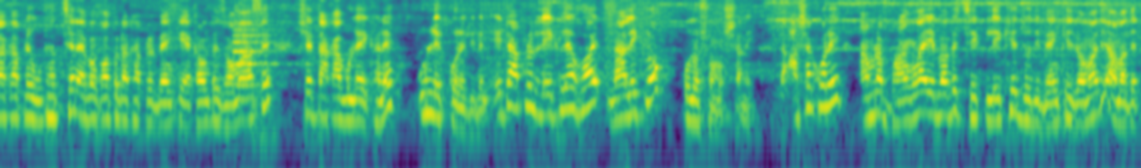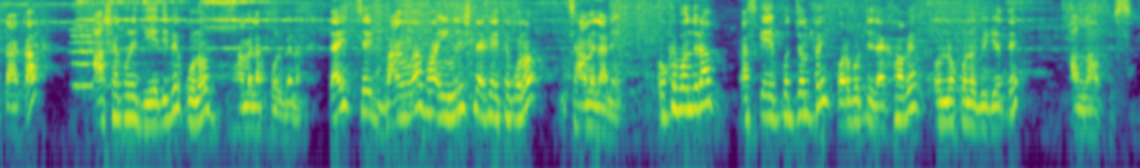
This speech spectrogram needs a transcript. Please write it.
টাকা আপনি উঠাচ্ছেন এবং কত টাকা আপনার ব্যাংকে অ্যাকাউন্টে জমা আছে, সে টাকাগুলো এখানে উল্লেখ করে দিবেন। এটা আপনার লিখলেও হয়, না লিখলেও কোনো সমস্যা নেই। তা আশা করি আমরা বাংলায় এভাবে চেক লিখে যদি ব্যাংকে জমা দিই, আমাদের টাকা আশা করে দিয়ে দিবে, কোনো ঝামেলা করবে না। তাই সে বাংলা বা ইংলিশ লেখা এতে কোনো ঝামেলা নেই। ওকে বন্ধুরা, আজকে এ পর্যন্তই। পরবর্তী দেখা হবে অন্য কোনো ভিডিওতে। আল্লাহ হাফিজ।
